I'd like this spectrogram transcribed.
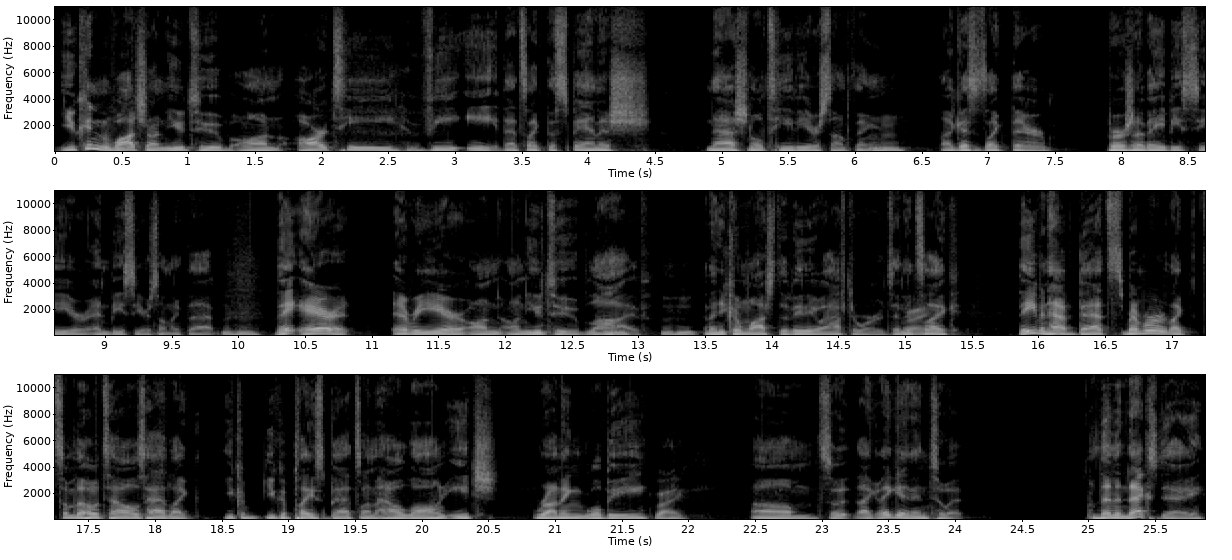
you can watch it on YouTube on RTVE. That's like the Spanish national TV or something. Mm-hmm. I guess it's like their version of ABC or NBC or something like that. Mm-hmm. They air it every year on on YouTube live, and then you can watch the video afterwards. And it's Mm-hmm. Like they even have bets. Remember, like some of the hotels had like you could you could place bets on how long each running will be. right Um, so like they get into it. And then the next day,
